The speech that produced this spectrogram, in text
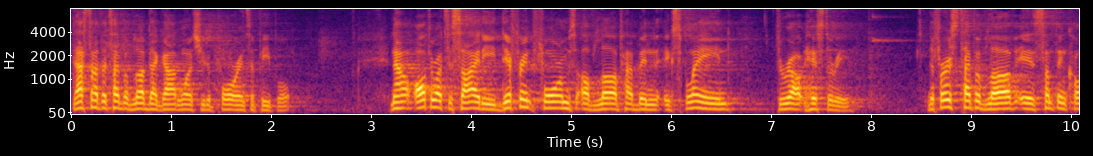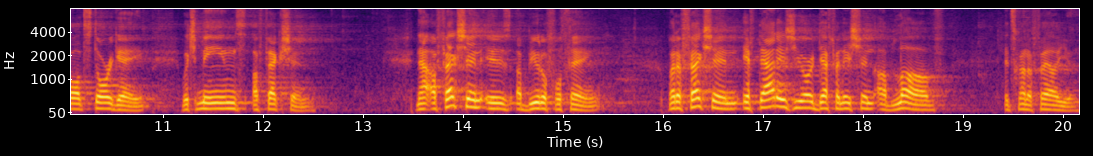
That's not the type of love that God wants you to pour into people. Now, all throughout society, different forms of love have been explained throughout history. The first type of love is something called storge, which means affection. Now, affection is a beautiful thing, but affection, if that is your definition of love, it's going to fail you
